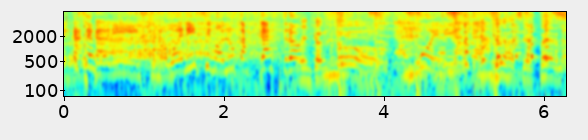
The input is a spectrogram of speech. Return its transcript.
mira, ese es buenísimo, buenísimo, Lucas Castro. Me encantó. Muy lindo. Gracias, Perla.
